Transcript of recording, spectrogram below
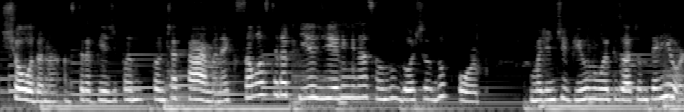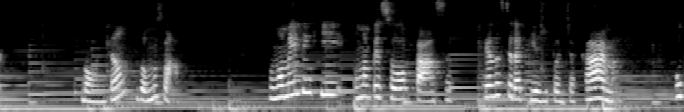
Shodana, as terapias de Panchakarma, né, que são as terapias de eliminação dos doshas do corpo, como a gente viu no episódio anterior. Bom, então vamos lá. No momento em que uma pessoa passa pelas terapias de Panchakarma, o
